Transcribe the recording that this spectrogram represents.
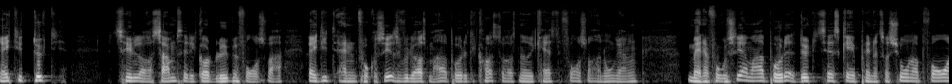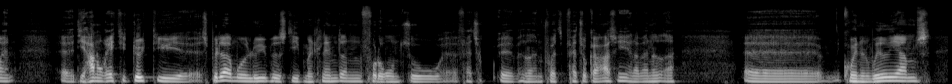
rigtig dygtig til at sammensætte et godt løbeforsvar. Rigtig, han fokuserer selvfølgelig også meget på det. Det koster også noget i kasteforsvaret nogle gange. Men han fokuserer meget på det, er dygtig til at skabe penetration op foran. Øh, de har nogle rigtig dygtige øh, spillere mod løbet. Steve McClendon, Fodonto, øh, Fatu, hvad hedder han, Fatogasi, eller hvad han hedder. Uh, Quinnen Williams. Uh,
